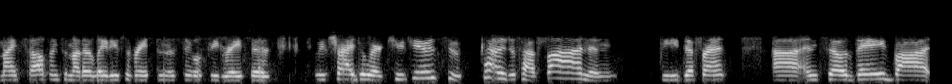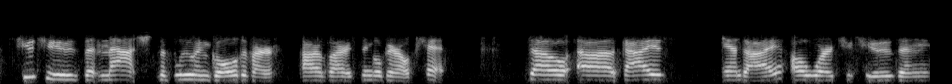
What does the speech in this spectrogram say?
myself and some other ladies have raced in the single speed races, we tried to wear tutus to kind of just have fun and be different. Uh, and so they bought tutus that matched the blue and gold of our of our single barrel kit. So uh, guys and I all wore tutus and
